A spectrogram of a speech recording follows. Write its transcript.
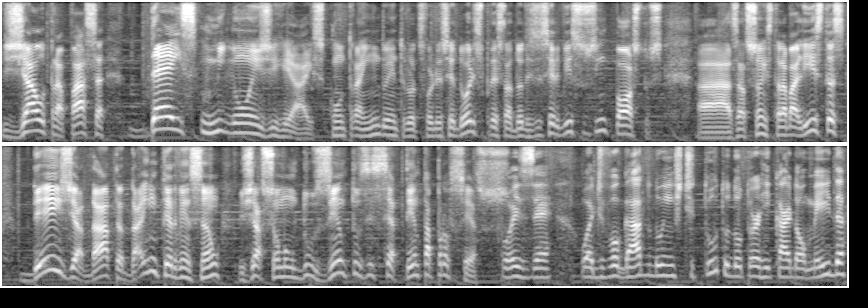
já ultrapassa 10 milhões de reais, contraindo, entre outros fornecedores, prestadores de serviços, impostos. As ações trabalhistas, desde a data da intervenção, já somam 270 processos. Pois é. O advogado do Instituto, Dr. Ricardo Almeida,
